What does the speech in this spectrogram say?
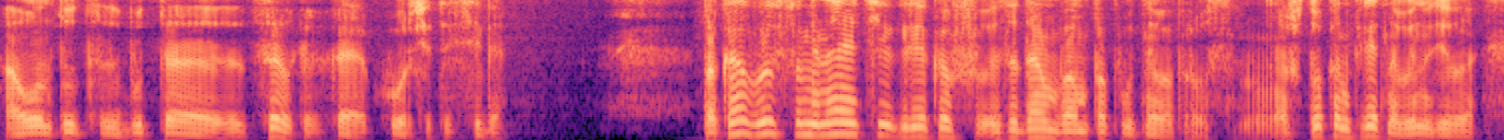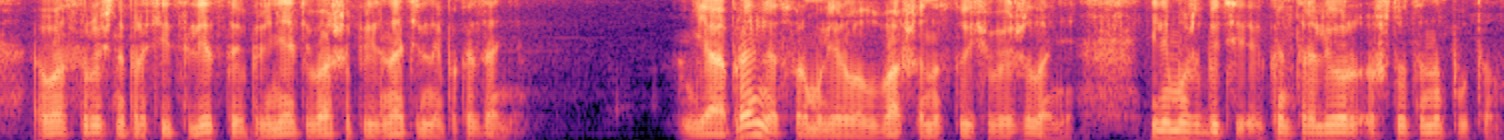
А он тут будто целка какая корчит из себя. Пока вы вспоминаете греков, задам вам попутный вопрос. Что конкретно вынудило вас срочно просить следствие принять ваши признательные показания? Я правильно сформулировал ваше настойчивое желание? Или, может быть, контролер что-то напутал?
